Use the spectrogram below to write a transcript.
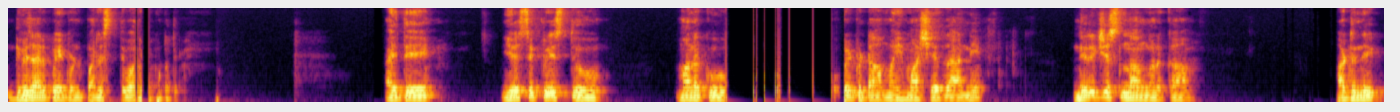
దిగజారిపోయేటువంటి పరిస్థితి వారికి ఉంటుంది. అయితే యేసుక్రీస్తు మనకు పెట్టుట ఆ మహిమా శరీరాన్ని నిరీక్షిస్తున్నాం గనుక అటు ని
